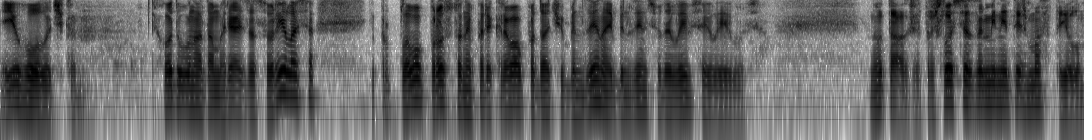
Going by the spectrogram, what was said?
І іголочка. Ходу вона там грязь засорилася, і поплавок просто не перекривав подачу бензина, і бензин сюди лився і лився. Ну так же, прийшлося замінити ж мастило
